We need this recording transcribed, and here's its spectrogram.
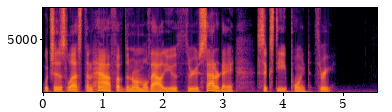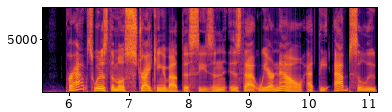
which is less than half of the normal value through Saturday, 60.3. Perhaps what is the most striking about this season is that we are now at the absolute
